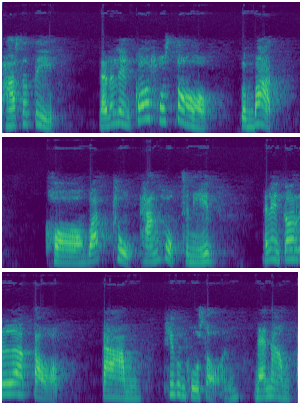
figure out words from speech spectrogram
พลาสติก และนักเรียนก็ทดสอบสมบัติของวัตถุทั้ง 6 ชนิด นักเรียนก็เลือกตอบตามที่คุณครูสอนแนะนำไป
